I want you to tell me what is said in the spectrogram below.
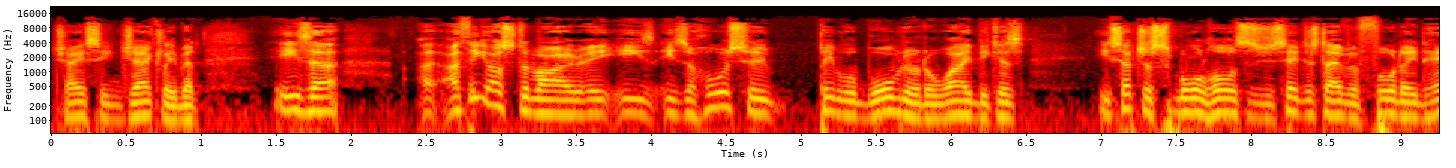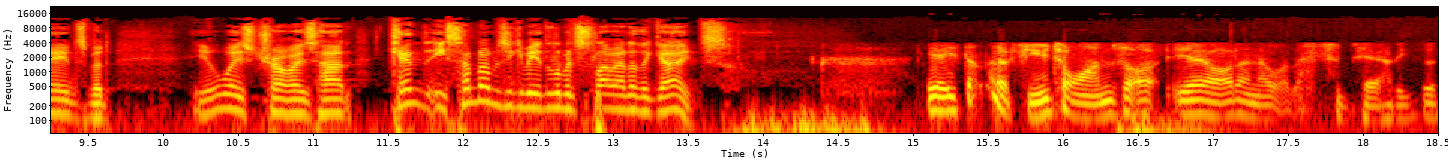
chasing Jackley, but he's a, I think Ostermeyer, he's, he's a horse who people warm to a way because he's such a small horse, as you said, just over 14 hands, but he always tries hard. Can he? Sometimes he can be a little bit slow out of the gates. Yeah, he's done that a few times. I, yeah, I don't know what that's about. He's a,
